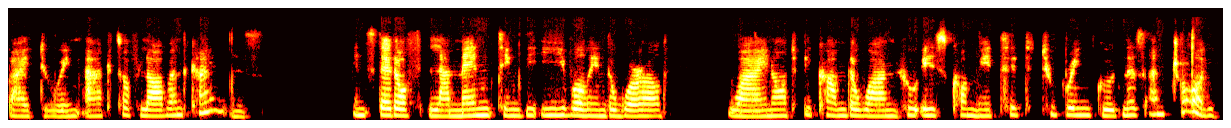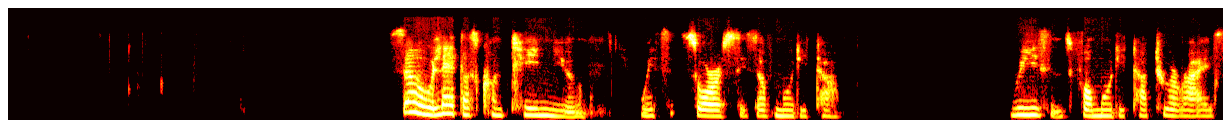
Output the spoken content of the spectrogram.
by doing acts of love and kindness. Instead of lamenting the evil in the world, why not become the one who is committed to bring goodness and joy? So let us continue with sources of mudita, reasons for mudita to arise.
